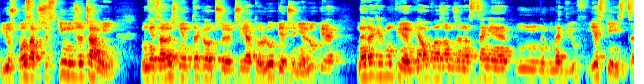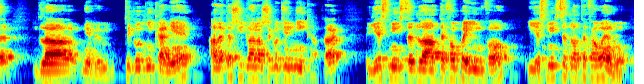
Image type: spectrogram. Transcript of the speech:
już poza wszystkimi rzeczami, niezależnie od tego, czy, czy ja to lubię, czy nie lubię. No tak jak mówiłem, ja uważam, że na scenie mm, mediów jest miejsce dla, nie wiem, tygodnika nie, ale też i dla naszego dziennika, tak? Jest miejsce dla TVP Info i jest miejsce dla TVN-u.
